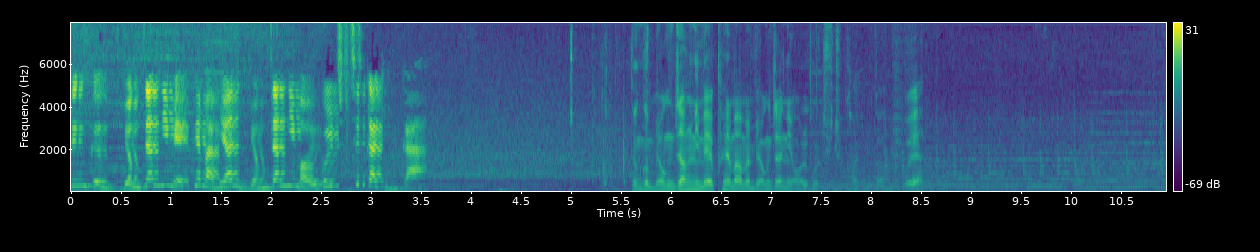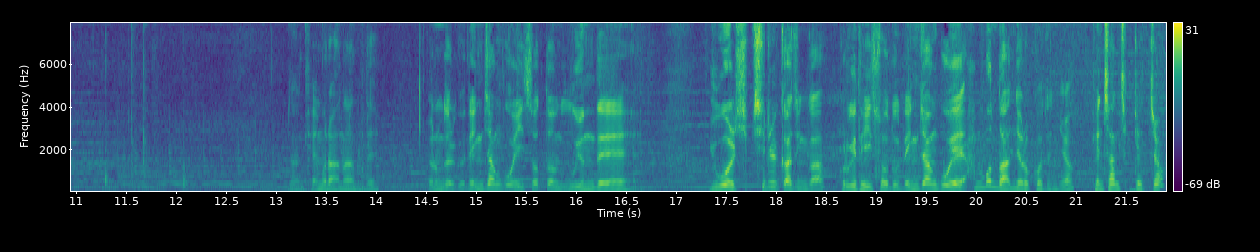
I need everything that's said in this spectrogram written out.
뜬금 명장님 FM하면 명장님 얼굴 추측각인가? 뜬금 명장님 FM 하면 명장님 얼굴 추측하기인가? 왜? 난 캠을 안 하는데 여러분들 그 냉장고에 있었던 우유인데 6월 17일까지인가? 그렇게 돼 있어도 냉장고에 한 번도 안 열었거든요 괜찮겠죠?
